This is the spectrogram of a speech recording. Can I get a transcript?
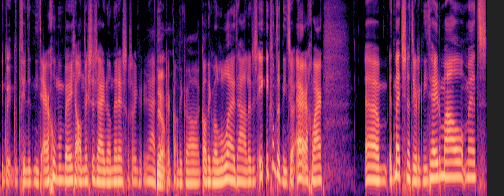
Ik, ik vind het niet erg om een beetje anders te zijn dan de rest. Of zo. Ik- Ja, daar, Ja. daar kan, ik wel, kan ik wel lol uithalen. Dus ik, ik vond het niet zo erg. Maar ehm, het matcht natuurlijk niet helemaal met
